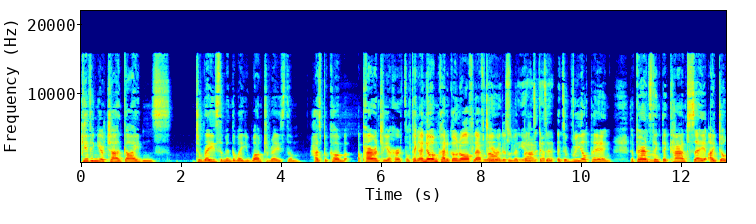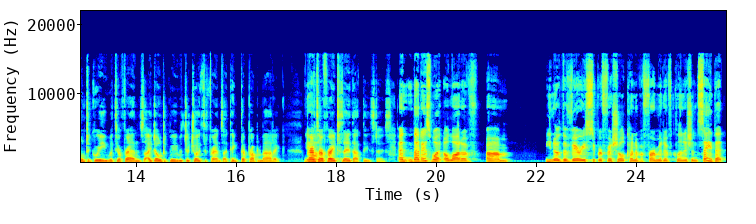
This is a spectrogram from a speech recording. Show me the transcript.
giving your child guidance to raise them in the way you want to raise them has become apparently a hurtful thing. I know I'm kind of going off left no, here a little bit, yeah, but it's, it's a it's a real thing. The parents mm. think they can't say, "I don't agree with your friends. I don't agree with your choice of friends. I think they're problematic." Parents are afraid to say that these days. And that is what a lot of, um, you know, the very superficial kind of affirmative clinicians say that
